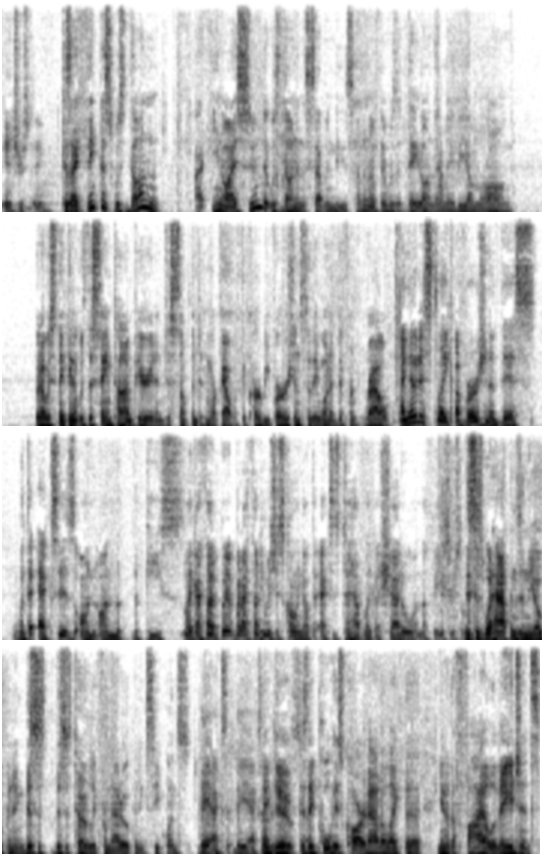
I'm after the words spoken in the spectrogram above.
interesting. because I think this was done. I, you know, I assumed it was done in the '70s. I don't know if there was a date on there. Maybe I'm wrong. But I was thinking it was the same time period, and just something didn't work out with the Kirby version, so they went a different route. I noticed like a version of this with the X's on on the, the piece. Like I thought, but but I thought he was just calling out the X's to have like a shadow on the face or something. This is what happens in the opening. This is this is totally from that opening sequence. they X they X. They do because they pull his card out of like the you know the file of agents,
